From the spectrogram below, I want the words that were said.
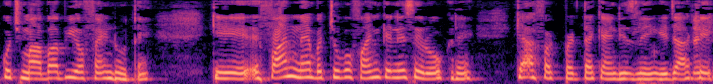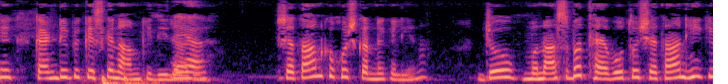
کچھ ماں باپ بھی افینڈ ہوتے ہیں۔ کہ فن ہے بچوں کو فن کرنے سے روک رہے ہیں۔ کیا فرق پڑتا ہے؟ کینڈیز لیں گے جا کے۔ کینڈی بھی کس کے نام کی دی جائے شیطان کو خوش کرنے کے لیے نا۔ جو مناسبت ہے وہ تو شیطان ہی کی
